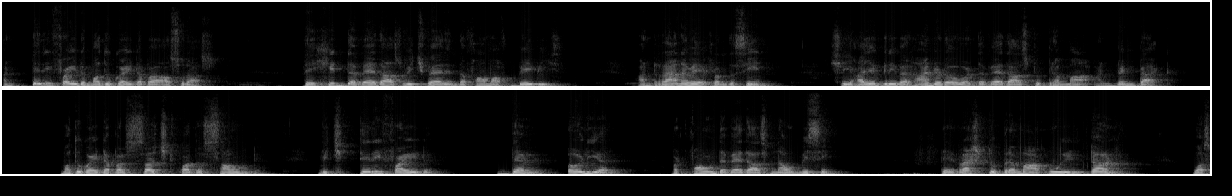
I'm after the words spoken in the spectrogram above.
and terrified Madhukaitapa Asuras. They hid the Vedas which were in the form of babies and ran away from the scene. Sri Hayagriva handed over the Vedas to Brahma and went back. Madhukaitapa searched for the sound which terrified them earlier but found the Vedas now missing. They rushed to Brahma, who in turn was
